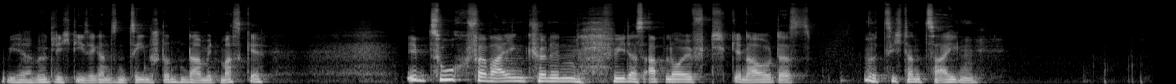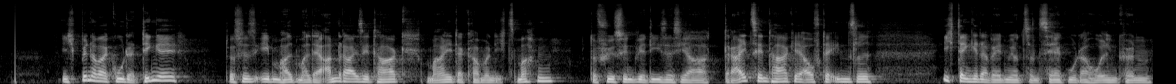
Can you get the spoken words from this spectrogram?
wir wirklich diese ganzen zehn Stunden da mit Maske im Zug verweilen können, wie das abläuft, genau das wird sich dann zeigen. Ich bin aber guter Dinge. Das ist eben halt mal der Anreisetag. Mai, da kann man nichts machen. Dafür sind wir dieses Jahr 13 Tage auf der Insel. Ich denke, da werden wir uns dann sehr gut erholen können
